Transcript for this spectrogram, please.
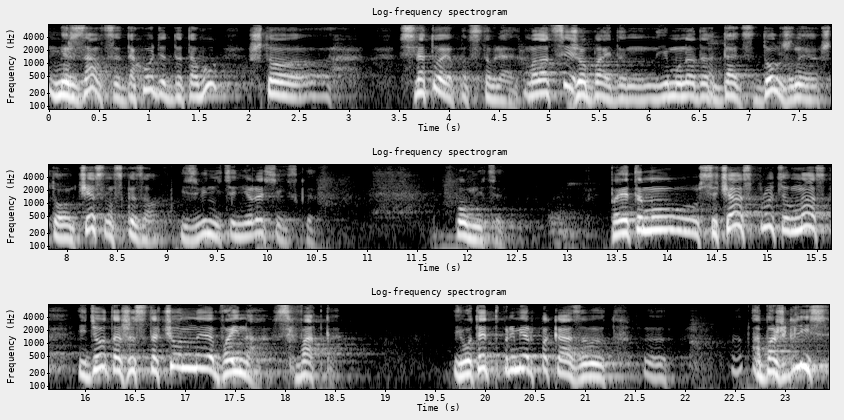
мерзавцы доходят до того, что святое подставляют. Молодцы, Джо Байден, ему надо дать должное, что он честно сказал, извините, не российское. Помните. Поэтому сейчас против нас идет ожесточенная война, схватка. И вот этот пример показывают. Э, обожглись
